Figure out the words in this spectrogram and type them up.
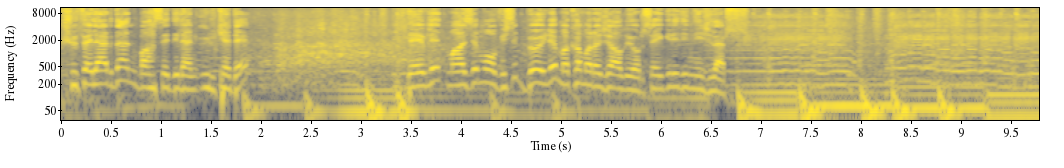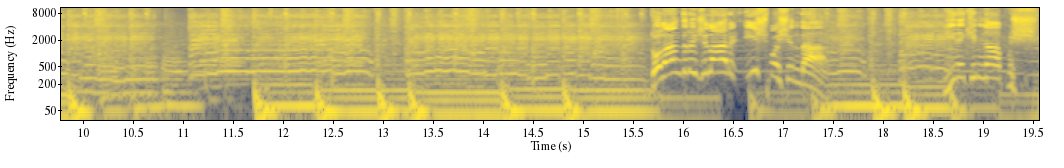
küfelerden bahsedilen ülkede Devlet Malzeme Ofisi böyle makam aracı alıyor sevgili dinleyiciler. Dolandırıcılar iş başında. Yine kim ne yapmış?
